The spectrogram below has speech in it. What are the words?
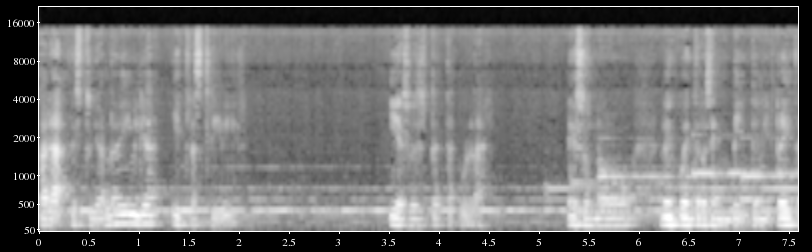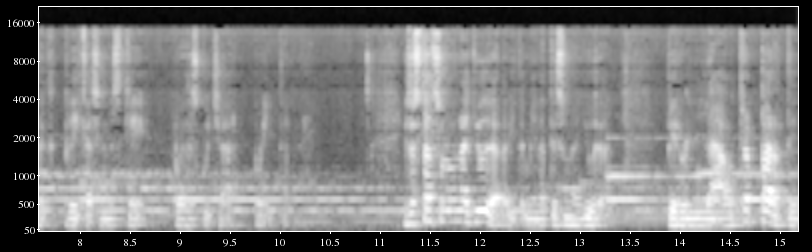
para estudiar la Biblia y transcribir. Y eso es espectacular. Eso no lo encuentras en 20.000 predicaciones que puedes escuchar por internet. Eso es tan solo una ayuda, la vitamina T es una ayuda, pero la otra parte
